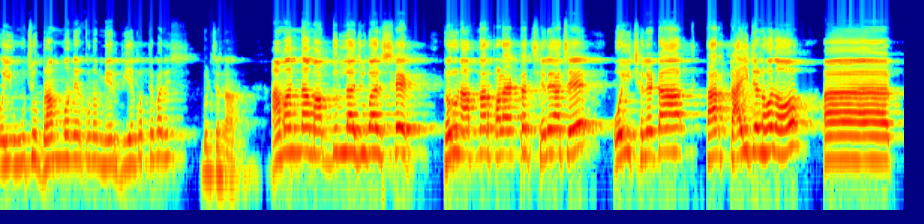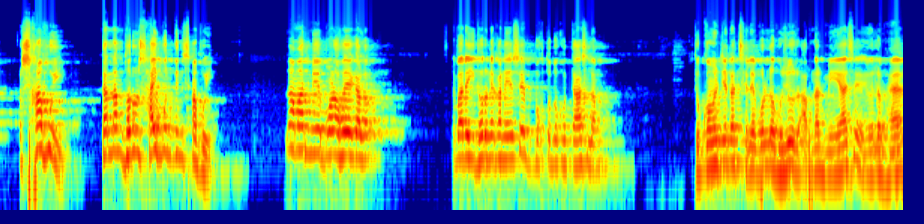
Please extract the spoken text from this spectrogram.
ওই উঁচু ব্রাহ্মণের কোনো মেয়ের বিয়ে করতে পারিস? বলছে, না। আমার নাম আব্দুল্লাহ জুবাইর শেখ। ধরুন আপনার পাড়ায় একটা ছেলে আছে, ওই ছেলেটা তার টাইটেল হলো সাপুই। তার নাম ধরুন সাইফুদ্দিন সাপুই। আমার মেয়ে বড় হয়ে গেল। এবার এই ধরুন এখানে এসে বক্তব্য করতে আসলাম। তো কমিটি একটা ছেলে বলল, হুজুর, আপনার মেয়ে আছে? বললাম হ্যাঁ।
